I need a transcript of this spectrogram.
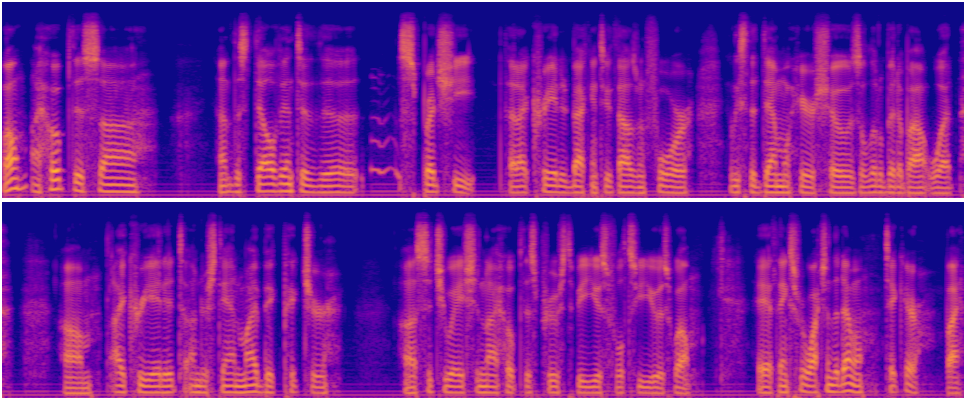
Well, I hope this uh, uh, this delve into the spreadsheet that I created back in 2004, at least the demo here shows a little bit about what um, I created to understand my big picture uh, situation. I hope this proves to be useful to you as well. Hey, thanks for watching the demo. Take care. Bye.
